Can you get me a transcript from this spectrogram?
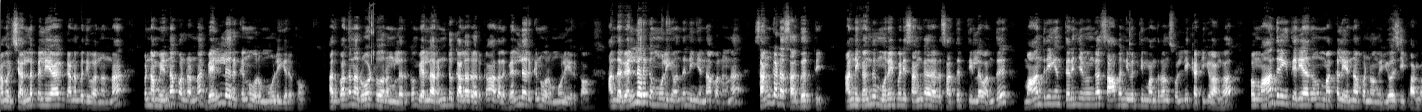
நமக்கு செல்லப்பிள்ளையாக கணபதி வரணும்னா இப்போ நம்ம என்ன பண்ணுறோம்னா வெள்ளை இருக்குன்னு ஒரு மூலிகை இருக்கும். அது பார்த்தோன்னா ரோட்டு ஓரங்களில் இருக்கும். வெள்ளை ரெண்டு கலர் இருக்கும். அதில் வெள்ளை இருக்குன்னு ஒரு மூலிகை இருக்கும். அந்த வெள்ளை இருக்க மூலிகை வந்து நீங்கள் என்ன பண்ணுங்கன்னா சங்கட சதுர்த்தி. அன்னைக்கு வந்து முறைப்படி சங்க சதுர்த்தியில் வந்து மாந்திரிகம் தெரிஞ்சவங்க சாப நிவர்த்தி மந்திரம் சொல்லி கட்டிக்குவாங்க. இப்போ மாந்திரிகம் தெரியாதவங்க மக்கள் என்ன பண்ணுவாங்க? யோசிப்பாங்க.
